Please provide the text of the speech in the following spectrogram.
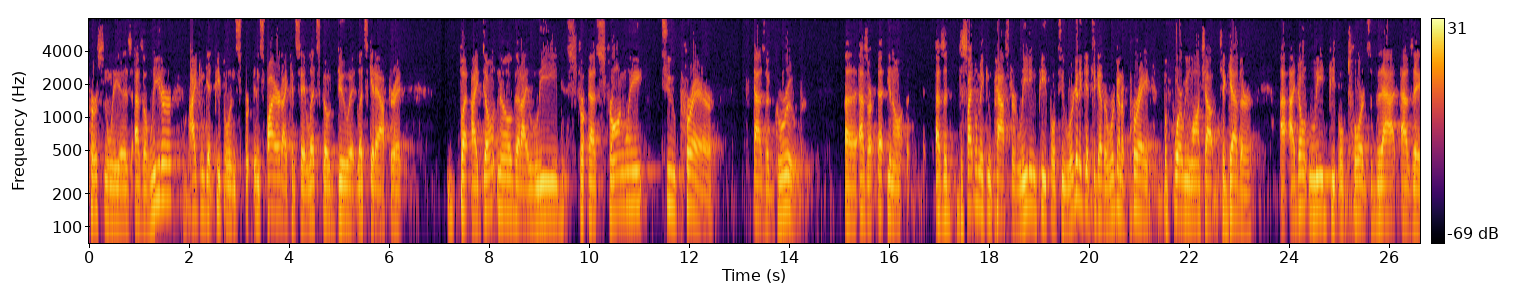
personally is as a leader, I can get people insp- inspired. I can say, let's go do it, let's get after it but I don't know that I lead str- as strongly to prayer as a group, uh, as our, uh, you know, as a disciple making pastor, leading people to, we're going to get together, we're going to pray before we launch out together. I, I don't lead people towards that as a,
